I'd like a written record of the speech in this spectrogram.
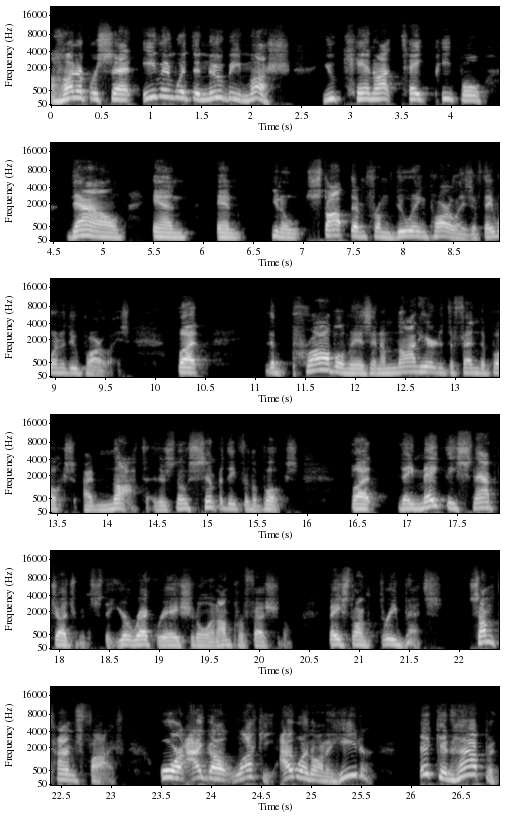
hundred percent, even with the newbie mush, you cannot take people down and and you know stop them from doing parlays if they want to do parlays. But the problem is, and I'm not here to defend the books. I'm not. There's no sympathy for the books, but they make these snap judgments that you're recreational and I'm professional based on three bets, sometimes five. Or I got lucky. I went on a heater. It can happen.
